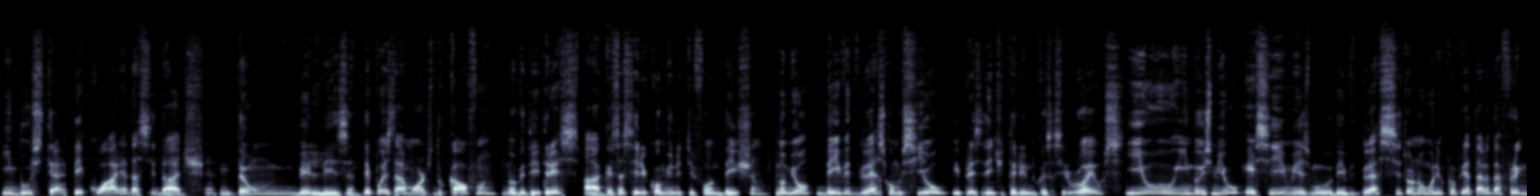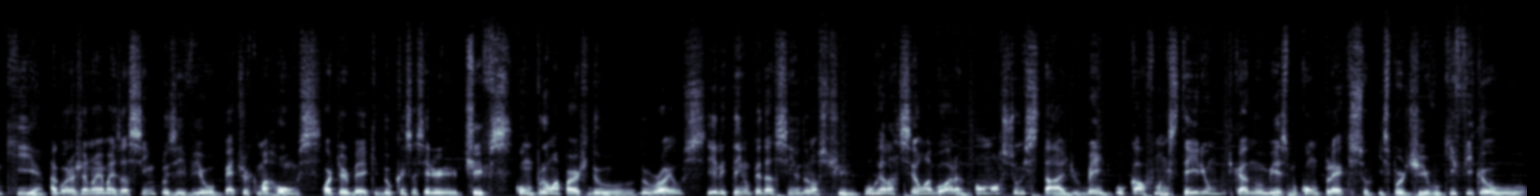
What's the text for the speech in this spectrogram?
indústria pecuária da cidade. Né? Então, beleza. Depois da morte do Kaufman, em 93, a Kansas City Community Foundation nomeou David Glass como CEO e presidente interino do Kansas City Royals. E o, em 2000, esse mesmo David Glass se tornou o único proprietário da franquia. Agora já não é mais assim, inclusive o Patrick Mahomes, quarterback do Kansas City Chiefs, comprou uma parte do, do Royals e ele tem um pedacinho do nosso time. Com relação agora ao nosso estádio, bem, o Kaufman Stadium fica no mesmo complexo esportivo que fica o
